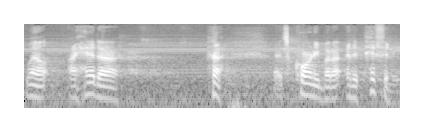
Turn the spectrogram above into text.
Well, I had a, that's corny, but a, an epiphany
